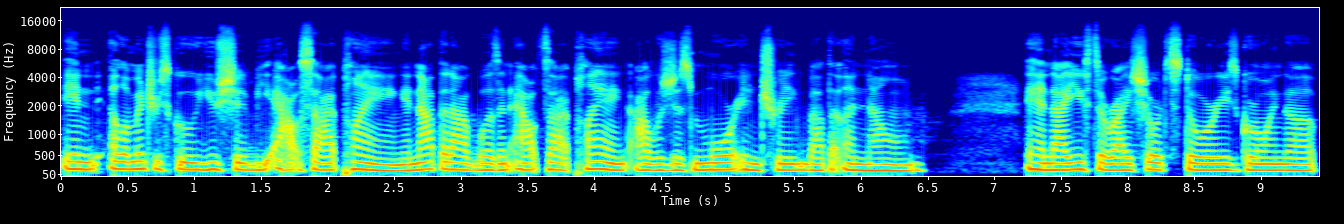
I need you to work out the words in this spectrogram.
in elementary school, you should be outside playing. And not that I wasn't outside playing, I was just more intrigued by the unknown. And I used to write short stories growing up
